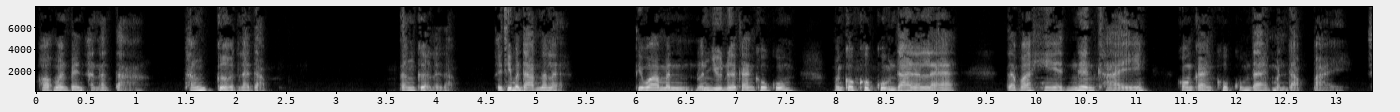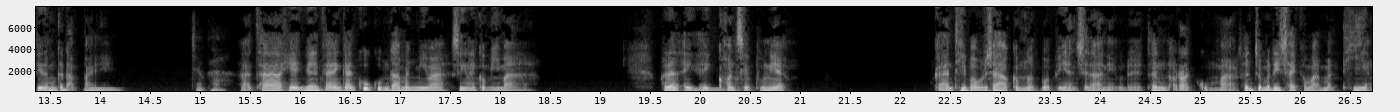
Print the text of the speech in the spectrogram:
เพราะมันเป็นอนัตตา ทั้งเกิดและดับ ทั้งเกิดและดับไอ้ที่มันดับนั่นแหละ ที่ว่ามันมันอยู่เหนือการควบคุม มันก็ควบคุมได้นั่นแหละ แต่ว่าเหตุเงื่อนไขของการควบคุมได้มันดับไป สิ่งนั้นมันก็ดับไปอืมเจ้าค่ะอ่าถ้าเหตุเงื่อนไขในการควบคุมได้มันมีมาสิ่งนั้นก็มีมา เพราะฉะนั้นไอ้ไอ้อืมคอนเซปต์ตรงเนี้ยการที่พระพุทธเจ้ากำหนดบทเพียนชนะเนี่ยคุณเลยท่านรัดกุมมาก ท่านจะไม่ได้ใช้คำว่ามันเที่ยง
